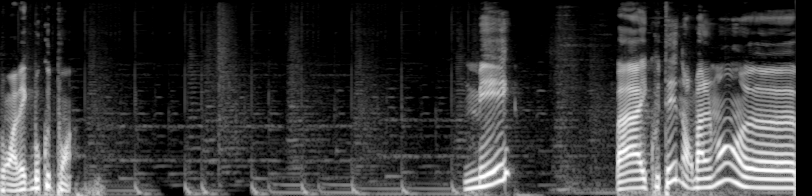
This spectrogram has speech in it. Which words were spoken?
Bon, avec beaucoup de points. Mais, bah écoutez, normalement... Euh...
